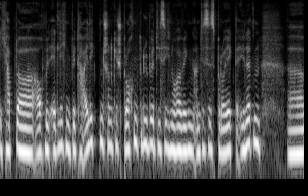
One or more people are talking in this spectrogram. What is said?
ich habe da auch mit etlichen Beteiligten schon gesprochen drüber, die sich noch ein wenig an dieses Projekt erinnerten. Äh,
